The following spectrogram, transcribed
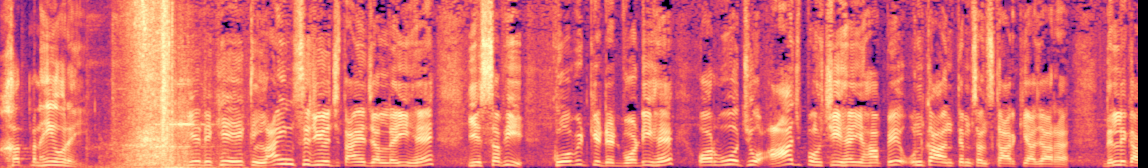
खत्म नहीं हो रही। ये देखिए, एक लाइन से जो ये चिताएँ जल रही हैं, ये सभी कोविड की डेड बॉडी है और वो जो आज पहुँची है यहाँ पे, उनका अंतिम संस्कार किया जा रहा है। दिल्ली का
